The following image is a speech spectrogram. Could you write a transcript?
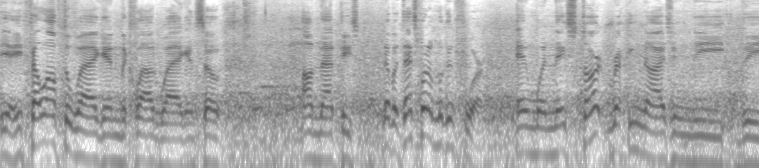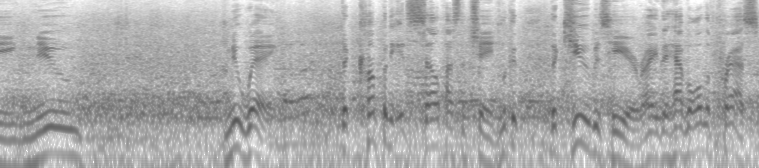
yeah, he fell off the wagon, the cloud wagon, so on that piece. No, but that's what I'm looking for. And when they start recognizing the, the new, new way, the company itself has to change. Look at the cube is here, right? They have all the press.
